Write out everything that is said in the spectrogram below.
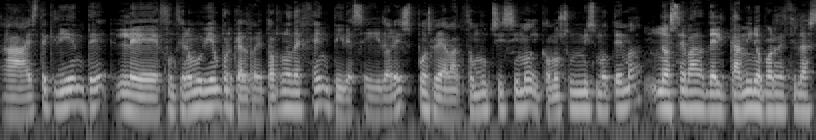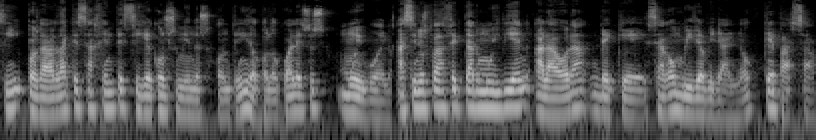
a, este cliente le funcionó muy bien porque el retorno de gente y de seguidores pues le avanzó muchísimo y como es un mismo tema, no se va del camino por decirlo así, pues la verdad que esa gente sigue consumiendo su contenido, con lo cual eso es muy bueno. Así nos puede afectar muy bien a la hora de que se haga un vídeo viral, ¿no? ¿Qué pasa?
